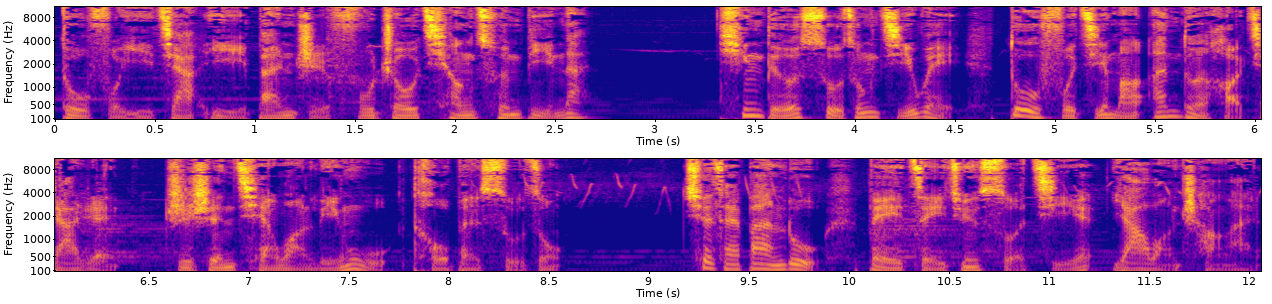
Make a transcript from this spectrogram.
杜甫一家已搬至福州羌村避难。听得肃宗即位，杜甫急忙安顿好家人，只身前往灵武投奔肃宗，却在半路被贼军所劫，押往长安。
